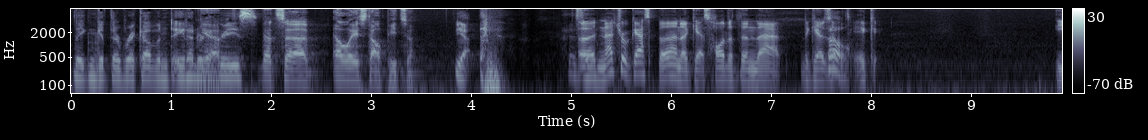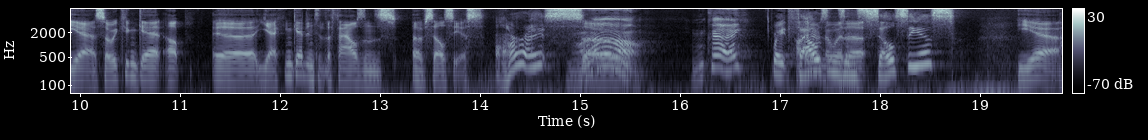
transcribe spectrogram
they can get their brick oven to 800 yeah, degrees. That's a LA style pizza. Yeah. A natural gas burner gets hotter than that. It goes Oh. up. It, yeah, so it can get up. Uh, yeah, it can get into the thousands of Celsius. All right. So oh, okay. Wait, I don't know thousands in Celsius? yeah,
